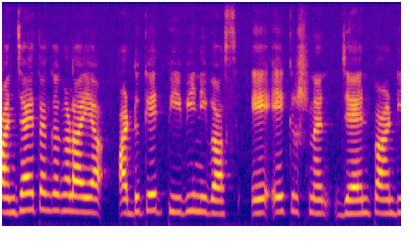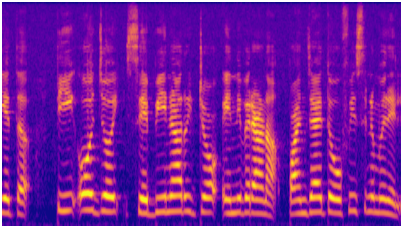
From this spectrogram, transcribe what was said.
പഞ്ചായത്ത് അംഗങ്ങളായ advocate P V Nivas A A Krishnan Jayan Pandyath T O Joy Sebeena Ritto എന്നിവരാണ് പഞ്ചായത്ത് ഓഫീസിന് മുന്നിൽ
